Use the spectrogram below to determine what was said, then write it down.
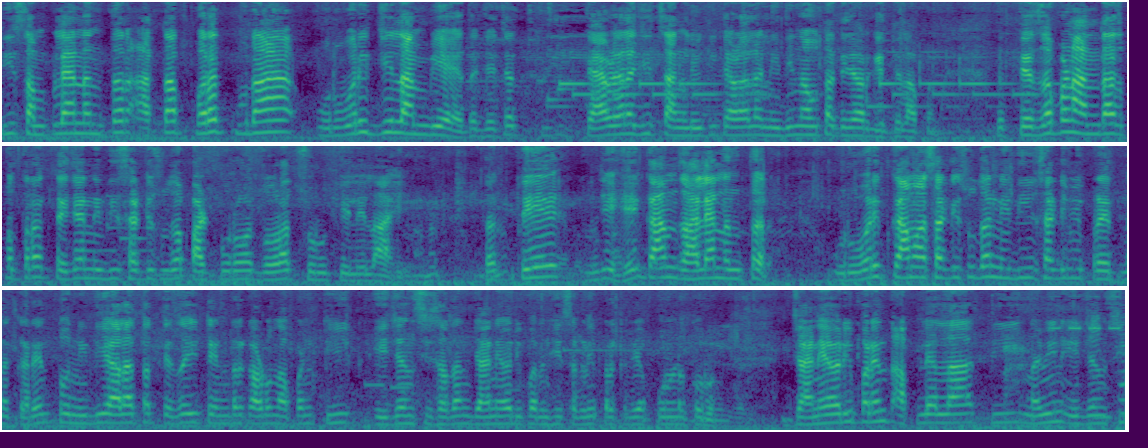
ती संपल्यानंतर आता परत पुन्हा उर्वरित जी लांबी आहे तर ज्याच्यात त्यावेळेला जी चांगली होती त्यावेळेला निधी नव्हता त्याच्यावर घेतलेला आपण. तर त्याचं पण अंदाजपत्रक त्याच्या निधीसाठी सुद्धा पाठपुरावा जोरात सुरू केलेला आहे. तर ते म्हणजे हे काम झाल्यानंतर उर्वरित कामासाठी सुद्धा निधीसाठी मी प्रयत्न करेन. तो निधी आला तर त्याचंही टेंडर काढून आपण ती एजन्सी साधारण जानेवारीपर्यंत ही सगळी प्रक्रिया पूर्ण करून जानेवारीपर्यंत आपल्याला ती नवीन एजन्सी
